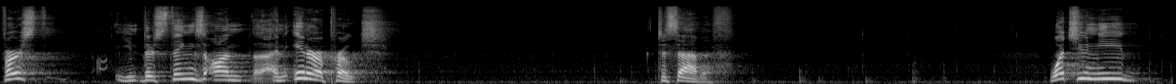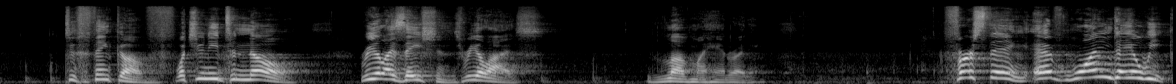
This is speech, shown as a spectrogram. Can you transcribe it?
First, you, there's things on an inner approach to Sabbath. What you need to think of, what you need to know, realizations, realize. You love my handwriting. First thing, every, one day a week,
